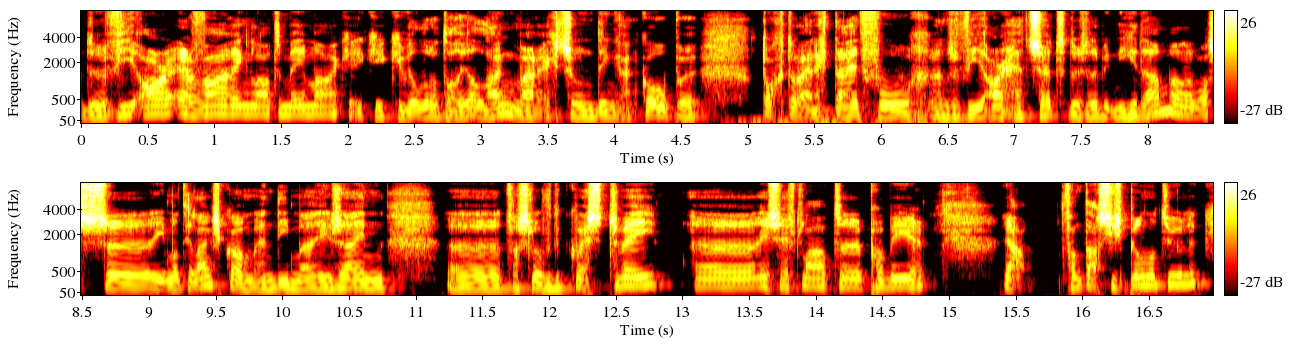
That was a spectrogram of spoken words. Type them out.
de VR-ervaring laten meemaken. Ik, ik wilde dat al heel lang, maar echt zo'n ding gaan kopen, toch te weinig tijd voor een VR-headset. Dus dat heb ik niet gedaan, maar er was uh, iemand die langskwam en die mij zijn, het was geloof ik de Quest 2, eens heeft laten proberen. Ja, fantastisch spel natuurlijk.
